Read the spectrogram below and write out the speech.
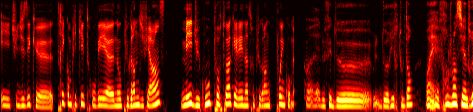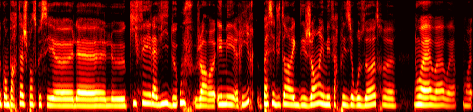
et tu disais que très compliqué de trouver euh, nos plus grandes différences. Mais du coup, pour toi, quel est notre plus grand point commun? Ouais, le fait de, de rire tout le temps. Ouais, franchement, s'il y a un truc qu'on partage, je pense que c'est euh, le, le kiffer la vie de ouf. Genre, euh, aimer rire, passer du temps avec des gens, aimer faire plaisir aux autres. euh. Ouais, ouais, ouais, ouais.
